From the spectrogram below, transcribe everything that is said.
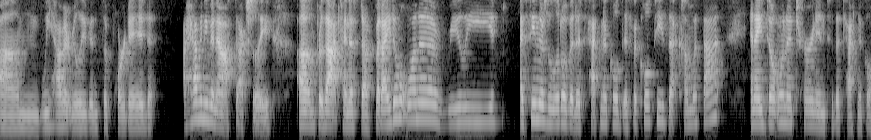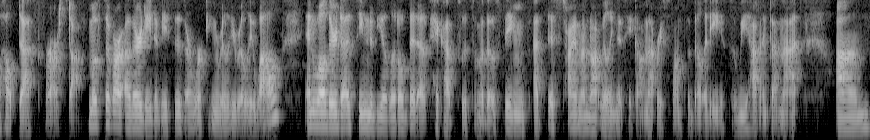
Um, we haven't really been supported. I haven't even asked actually um, for that kind of stuff, but I don't want to really. I've seen there's a little bit of technical difficulties that come with that, and I don't want to turn into the technical help desk for our stuff. Most of our other databases are working really, really well. And while there does seem to be a little bit of hiccups with some of those things, at this time I'm not willing to take on that responsibility. So we haven't done that. Um,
